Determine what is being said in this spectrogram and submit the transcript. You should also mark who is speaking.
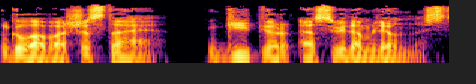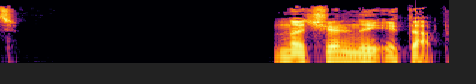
Speaker 1: Глава 6. Гиперосведомленность. Начальный этап.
